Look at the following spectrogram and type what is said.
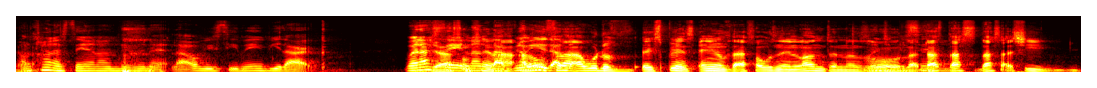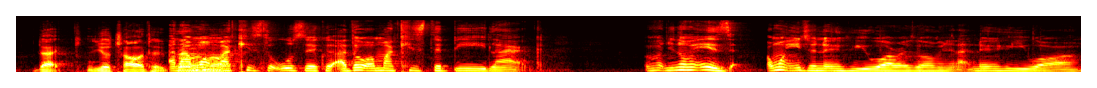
I'm trying to stay on the isn't? Like, obviously, maybe like when I Yeah, that's in what I'm London, saying. I, I don't feel like I would have experienced any of that if I wasn't in London as well. Like 100%. that's that's that's actually like your childhood. and I want my kids to also. Cause I don't want my kids to be like, you know what it is. I want you to know who you are as well. I mean, like know who you are,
